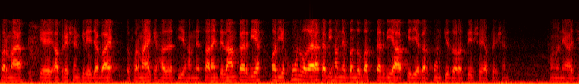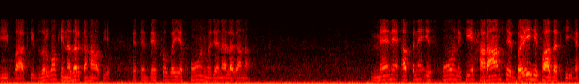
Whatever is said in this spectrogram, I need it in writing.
فرمایا کہ آپریشن کے لیے جب آئے تو فرمایا کہ حضرت یہ ہم نے سارا انتظام کر دیا اور یہ خون وغیرہ کا بھی ہم نے بندوبست کر دیا۔ آپ کے لیے اگر خون کی ضرورت پیش ہے آپریشن۔ انہوں نے عجیب بات کی۔ بزرگوں کی نظر کہاں ہوتی ہے؟ کہتے ہیں، دیکھو بھائی، یہ خون مجھے نہ لگانا۔ میں نے اپنے اس خون کی حرام سے بڑی حفاظت کی ہے۔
